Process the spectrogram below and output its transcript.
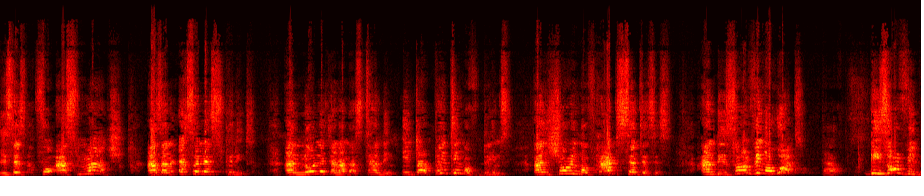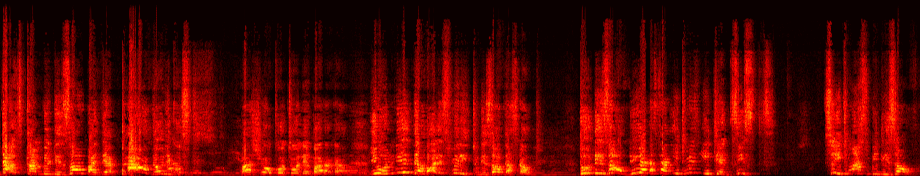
It says, For as much as an excellent spirit and knowledge and understanding, interpreting of dreams and showing of hard sentences and dissolving of what? Doubt. dissolving. Doubts can be dissolved by the power of the Holy Ghost. Hallelujah. Basho kotole baraga. You need the Holy Spirit to dissolve that doubt. Mm-hmm. To dissolve, do you understand? It means it exists. So it must be dissolved.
